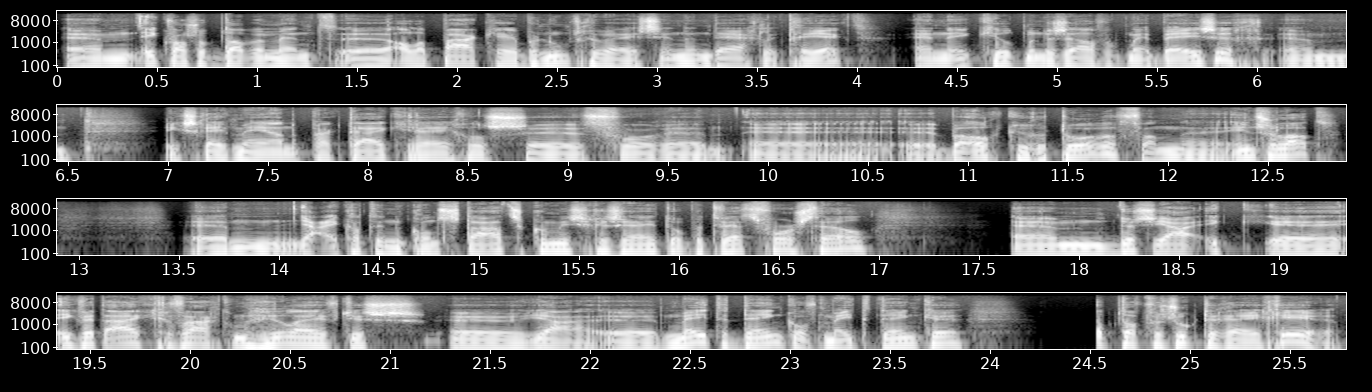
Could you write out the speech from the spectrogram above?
Um, ik was op dat moment uh, al een paar keer benoemd geweest in een dergelijk traject. En ik hield me er zelf ook mee bezig. Um, ik schreef mee aan de praktijkregels voor beoogd curatoren van Insulat. Um, ja, ik had in de consultatiecommissie gezeten op het wetsvoorstel. Um, dus ja, ik, uh, ik werd eigenlijk gevraagd om heel eventjes uh, ja, uh, mee te denken of mee te denken op dat verzoek te reageren.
